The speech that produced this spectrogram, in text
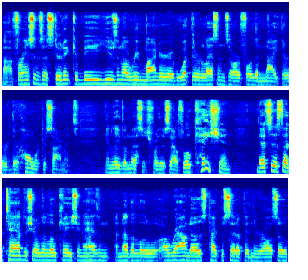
Uh, for instance, a student could be using a reminder of what their lessons are for the night, their their homework assignments, and leave a message for themselves. Location. That's just a tab to show the location. It has an, another little around us type of setup in there. Also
